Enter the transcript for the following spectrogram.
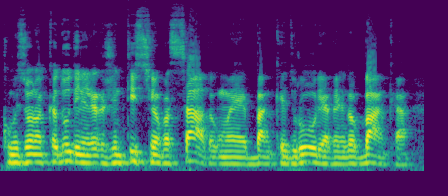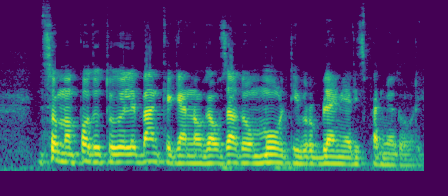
come sono accaduti nel recentissimo passato come Banca Etruria, Veneto Banca insomma un po' tutte quelle banche che hanno causato molti problemi ai risparmiatori.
